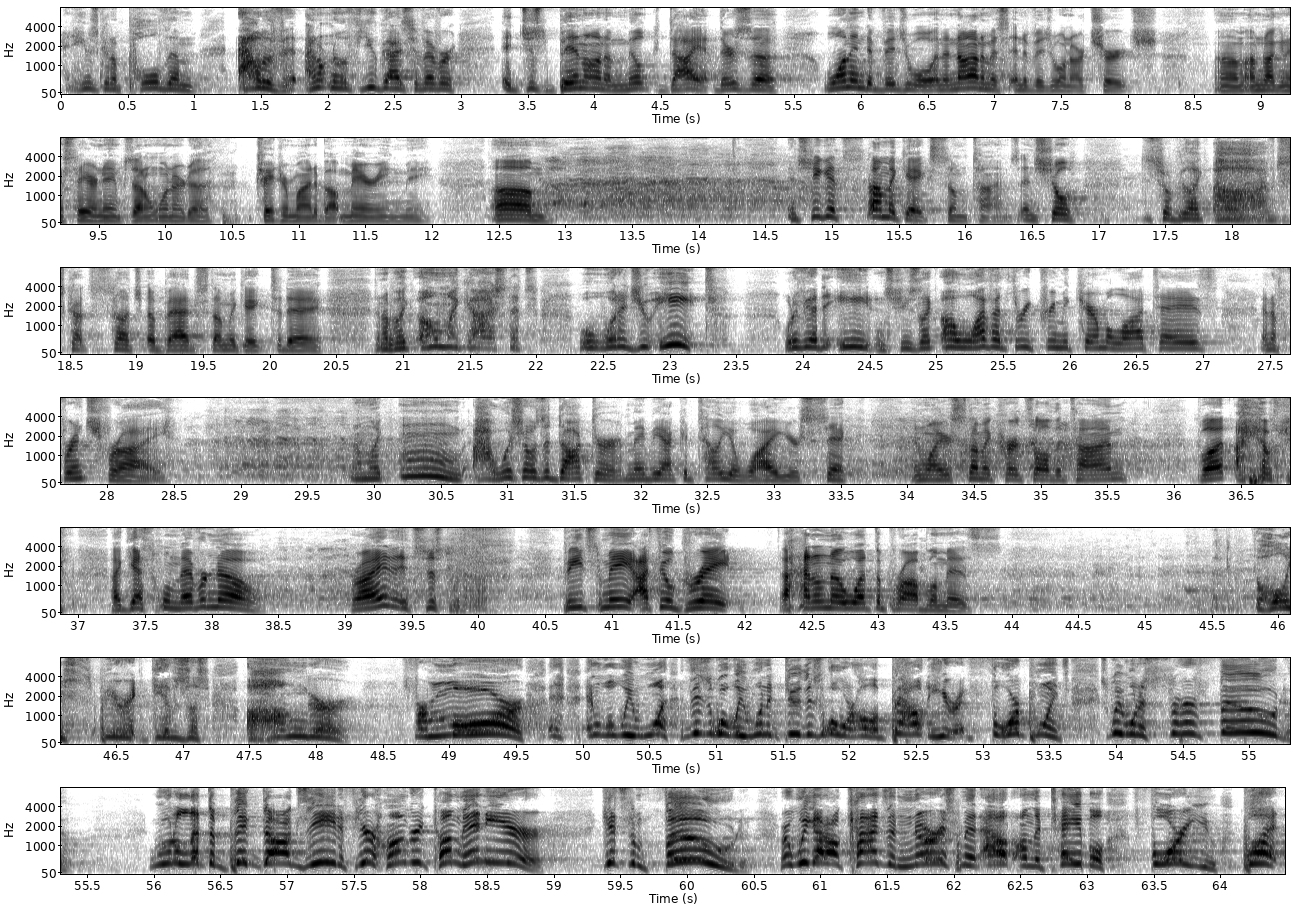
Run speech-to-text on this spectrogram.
And he was going to pull them out of it. I don't know if you guys have ever just been on a milk diet. There's a one individual, an anonymous individual in our church. Um, I'm not going to say her name because I don't want her to change her mind about marrying me. Um, and she gets stomach aches sometimes, and she'll she'll be like, "Oh, I've just got such a bad stomach ache today," and I'm like, "Oh my gosh, that's well, what did you eat? What have you had to eat?" And she's like, "Oh, well, I've had three creamy caramel lattes and a French fry." And I'm like, mm, I wish I was a doctor. Maybe I could tell you why you're sick and why your stomach hurts all the time. But I, I guess we'll never know, right? It's just beats me. I feel great. I don't know what the problem is. The Holy Spirit gives us a hunger for more. And what we want, this is what we want to do. This is what we're all about here at Four Points. So we want to serve food. We want to let the big dogs eat. If you're hungry, come in here. Get some food. Right? We got all kinds of nourishment out on the table for you. But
